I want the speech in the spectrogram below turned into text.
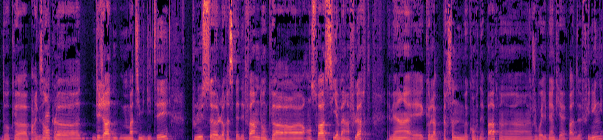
Donc euh, par exemple, euh, déjà ma timidité, plus euh, le respect des femmes. Donc euh, en soi, s'il y avait un flirt, eh bien, et que la personne ne me convenait pas, euh, je voyais bien qu'il n'y avait pas de feeling,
